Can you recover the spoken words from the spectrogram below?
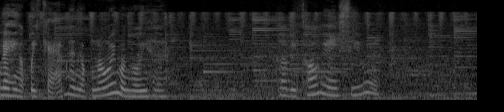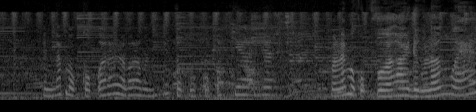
Hôm nay thì ngọc bị cảm nên ngọc nói mọi người ha. Hơi bị khó nghe xíu ha mình lắp một cục ở đó rồi bắt đầu mình tiếp tục một cục ở trên ha. Mà lấy một cục vừa thôi đừng lớn quá.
